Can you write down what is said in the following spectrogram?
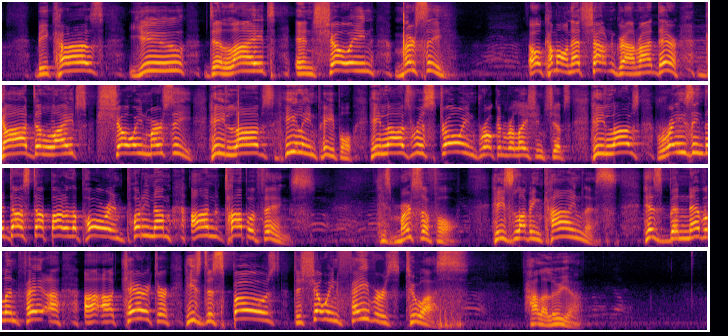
Because you delight in showing mercy. Oh, come on, that's shouting ground right there. God delights showing mercy. He loves healing people. He loves restoring broken relationships. He loves raising the dust up out of the poor and putting them on top of things. He's merciful. He's loving kindness. His benevolent fa- uh, uh, uh, character, he's disposed to showing favors to us. Hallelujah.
